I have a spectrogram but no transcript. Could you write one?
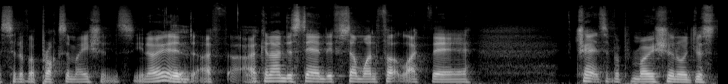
sort of approximations, you know, and yeah. I, I can understand if someone felt like their chance of a promotion or just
